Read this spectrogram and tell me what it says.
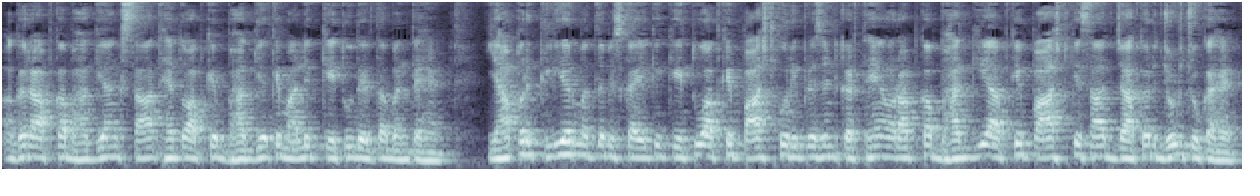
अगर आपका भाग्यांक साथ है तो आपके भाग्य के मालिक केतु देवता बनते हैं। यहाँ पर क्लियर मतलब इसका है कि केतु आपके पास्ट को रिप्रेजेंट करते हैं और आपका भाग्य आपके पास्ट के साथ जाकर जुड़ चुका है।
